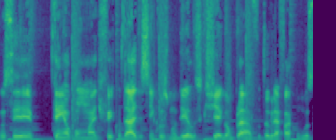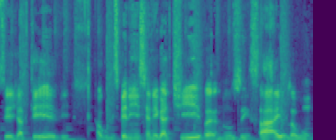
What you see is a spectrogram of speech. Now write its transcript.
você tem alguma dificuldade assim com os modelos que chegam para fotografar com você? Já teve alguma experiência negativa nos ensaios? Algum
